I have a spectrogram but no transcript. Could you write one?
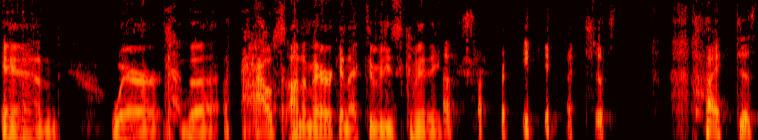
and where the House Un-American Activities Committee. Sorry, I just, I just,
